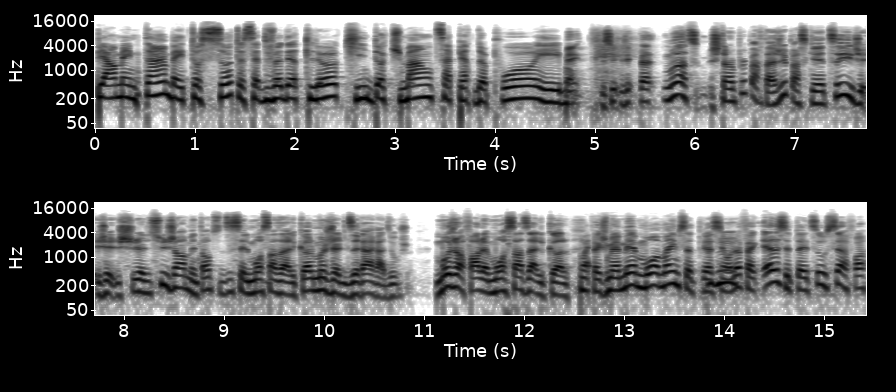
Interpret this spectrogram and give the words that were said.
Puis en même temps, ben t'as ça, t'as cette vedette là qui documente sa perte de poids et bon. Ben, j'ai- j'ai- ben, moi, j'étais un peu partagé parce que, tu sais, je, je, je le suis genre, mettons, tu dis c'est le mois sans alcool. Moi, je le dirais à la radio. Moi, je vais faire le mois sans alcool. Ouais. Fait que je me mets moi-même cette pression-là. Fait qu'elle, c'est peut-être ça aussi à faire.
